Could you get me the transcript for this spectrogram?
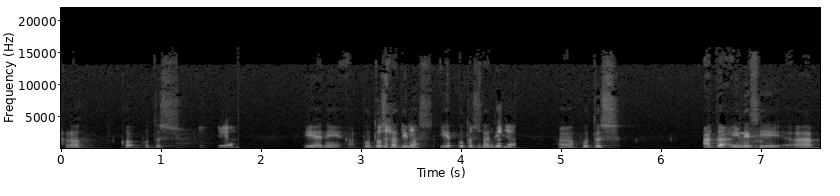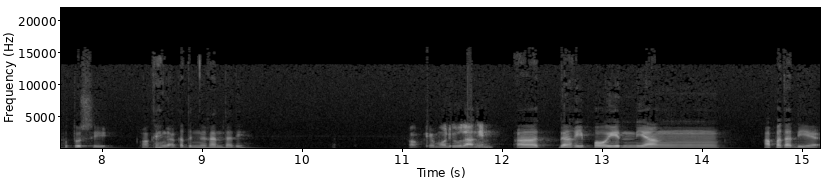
Halo? Kok putus? ya Iya nih, putus, Putus tadi juga? Mas. Iya putus Putus tadi. juga? Ah, putus. Agak ini sih, eh, putus sih. Makanya nggak kedengeran tadi. oke mau diulangin Eh, dari poin yang apa tadi ya?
